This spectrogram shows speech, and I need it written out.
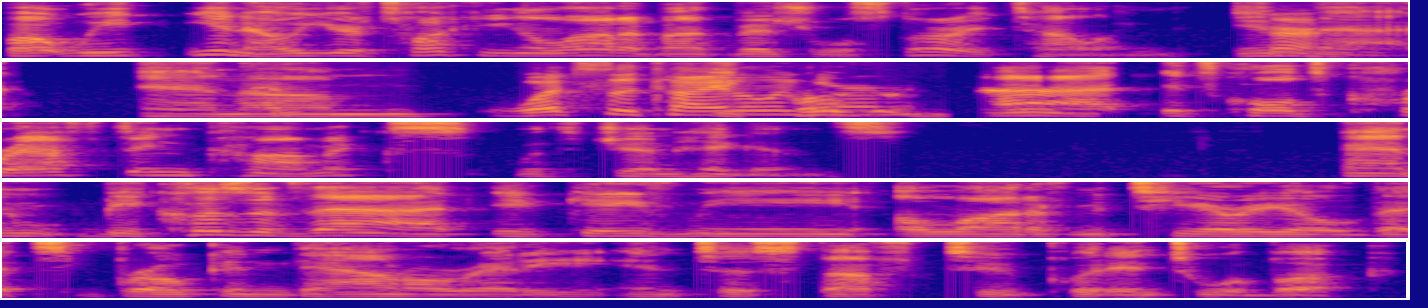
but we, you know, you're talking a lot about visual storytelling in sure. that. And um, what's the title again? That it's called Crafting Comics with Jim Higgins. And because of that, it gave me a lot of material that's broken down already into stuff to put into a book.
